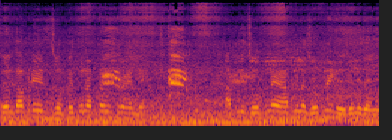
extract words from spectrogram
सोनपापडी झोपेतून आता राहिलंय आपली झोप नाही आपल्याला झोप नाही घेऊ दिली त्याने.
